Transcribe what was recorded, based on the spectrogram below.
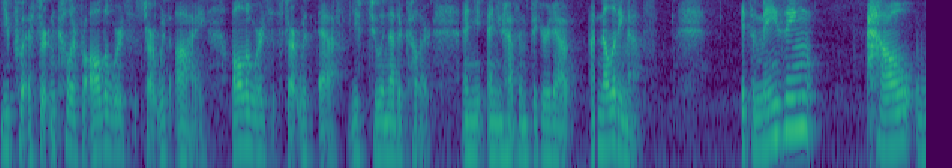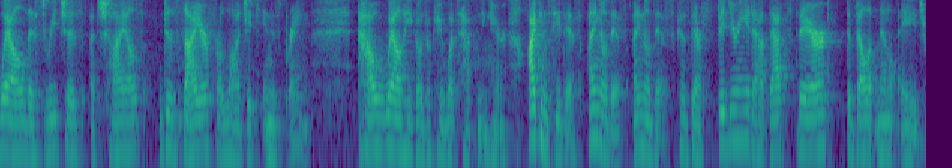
You put a certain color for all the words that start with I, all the words that start with F, you to another color, and you, and you have them figure it out. Melody maps. It's amazing how well this reaches a child's desire for logic in his brain. How well he goes, okay, what's happening here? I can see this. I know this. I know this because they're figuring it out. That's their developmental age.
